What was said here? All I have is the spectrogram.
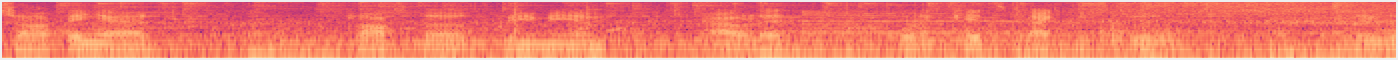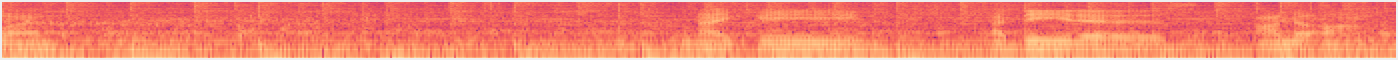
Shopping at Clarksburg Premium Outlet for the kids back to school. They want Nike, Adidas, Under Armour,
